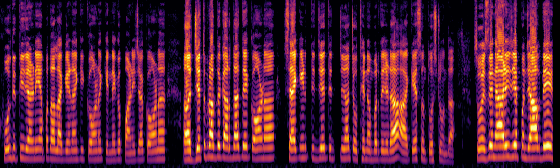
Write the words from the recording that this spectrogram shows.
ਖੋਲ ਦਿੱਤੀ ਜਾਣੀ ਆ ਪਤਾ ਲੱਗ ਜਾਣਾ ਕਿ ਕੌਣ, ਕਿੰਨੇ ਕੋ ਪਾਣੀ ਚਾ ਕੌਣ ਜਿੱਤ ਪ੍ਰਾਪਤ ਕਰਦਾ ਤੇ ਕੌਣ ਸੈਕਿੰਡ, ਤੀਜੇ ਤੇ ਜਾਂ ਚੌਥੇ ਨੰਬਰ ਤੇ ਜਿਹੜਾ ਆ ਕੇ ਸੰਤੁਸ਼ਟ ਹੁੰਦਾ। ਸੋ, ਇਸ ਦੇ ਨਾਲ ਹੀ ਜੇ ਪੰਜਾਬ ਦੇ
